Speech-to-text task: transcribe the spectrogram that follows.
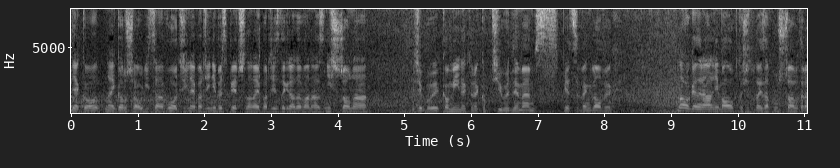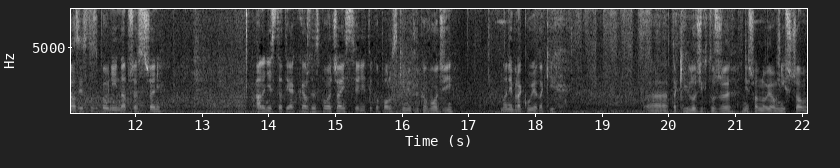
jako najgorsza ulica w Łodzi, najbardziej niebezpieczna, najbardziej zdegradowana, zniszczona, gdzie były kominy, które kopciły dymem z piecy węglowych. No generalnie mało kto się tutaj zapuszczał, teraz jest to zupełnie inna przestrzeń. Ale niestety jak w każdym społeczeństwie, nie tylko polskim, nie tylko w Łodzi, no nie brakuje takich, e, takich ludzi, którzy nie szanują, niszczą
